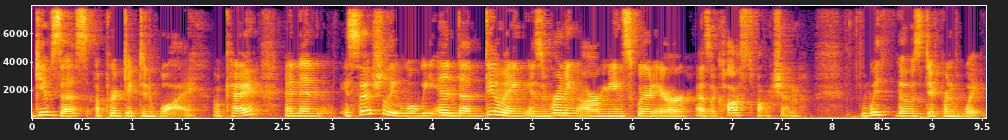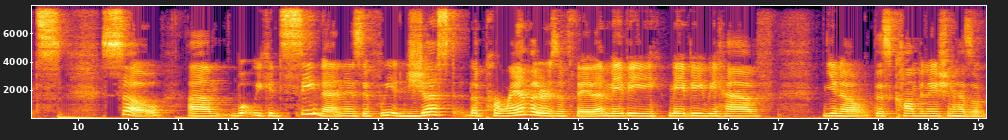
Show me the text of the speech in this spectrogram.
gives us a predicted y, okay? And then essentially what we end up doing is running our mean squared error as a cost function with those different weights. So um, what we could see then is if we adjust the parameters of theta, maybe maybe we have, you know, this combination has a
